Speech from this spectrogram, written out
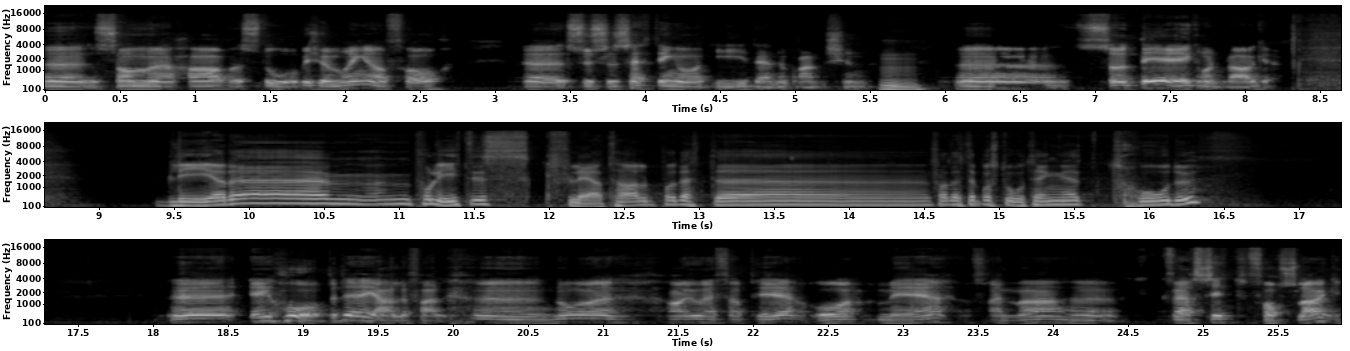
eh, som har store bekymringer for uh, sysselsettinga i denne bransjen. Mm. Eh, så det er grunnlaget. Blir det mm, politisk flertall på dette, for dette på Stortinget, tror du? Eh, jeg håper det, i alle fall. Eh, nå har jo Frp og vi fremma hver sitt forslag.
